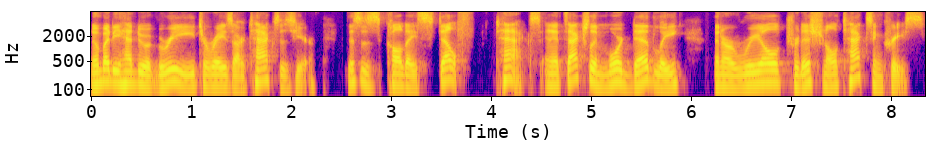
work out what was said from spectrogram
nobody had to agree to raise our taxes here. This is called a stealth tax, and it's actually more deadly than a real traditional tax increase.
